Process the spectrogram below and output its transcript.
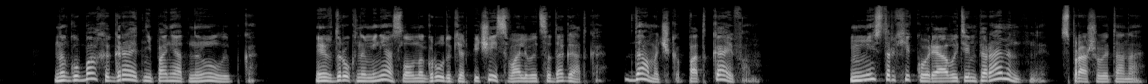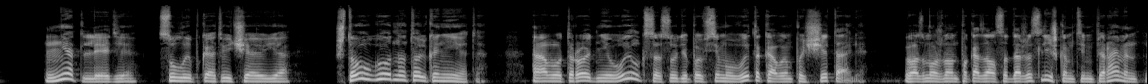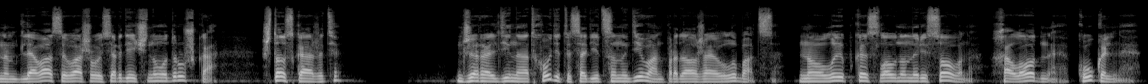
На губах играет непонятная улыбка — и вдруг на меня, словно груда кирпичей, сваливается догадка. «Дамочка, под кайфом!» «Мистер Хикори, а вы темпераментны?» – спрашивает она. «Нет, леди», – с улыбкой отвечаю я. «Что угодно, только не это. А вот Родни Уилкса, судя по всему, вы таковым посчитали. Возможно, он показался даже слишком темпераментным для вас и вашего сердечного дружка. Что скажете?» Джеральдина отходит и садится на диван, продолжая улыбаться. Но улыбка словно нарисована, холодная, кукольная.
